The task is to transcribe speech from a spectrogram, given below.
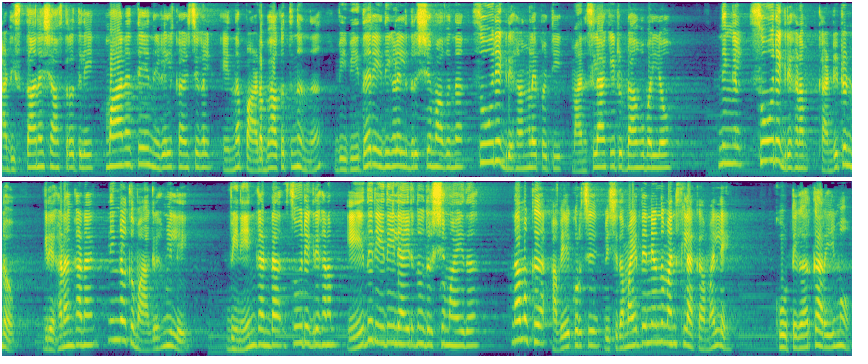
അടിസ്ഥാന ശാസ്ത്രത്തിലെ മാനത്തെ നിഴൽ കാഴ്ചകൾ എന്ന പാഠഭാഗത്തു നിന്ന് വിവിധ രീതികളിൽ ദൃശ്യമാകുന്ന സൂര്യഗ്രഹണങ്ങളെപ്പറ്റി മനസ്സിലാക്കിയിട്ടുണ്ടാകുമല്ലോ. നിങ്ങൾ സൂര്യഗ്രഹണം കണ്ടിട്ടുണ്ടോ? ഗ്രഹണം കാണാൻ നിങ്ങൾക്കും ആഗ്രഹമില്ലേ? വിനയൻ കണ്ട സൂര്യഗ്രഹണം ഏത് രീതിയിലായിരുന്നു ദൃശ്യമായത്? നമുക്ക് അവയെക്കുറിച്ച് വിശദമായി തന്നെ ഒന്ന് മനസ്സിലാക്കാം അല്ലേ കൂട്ടുകാർക്ക് അറിയുമോ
